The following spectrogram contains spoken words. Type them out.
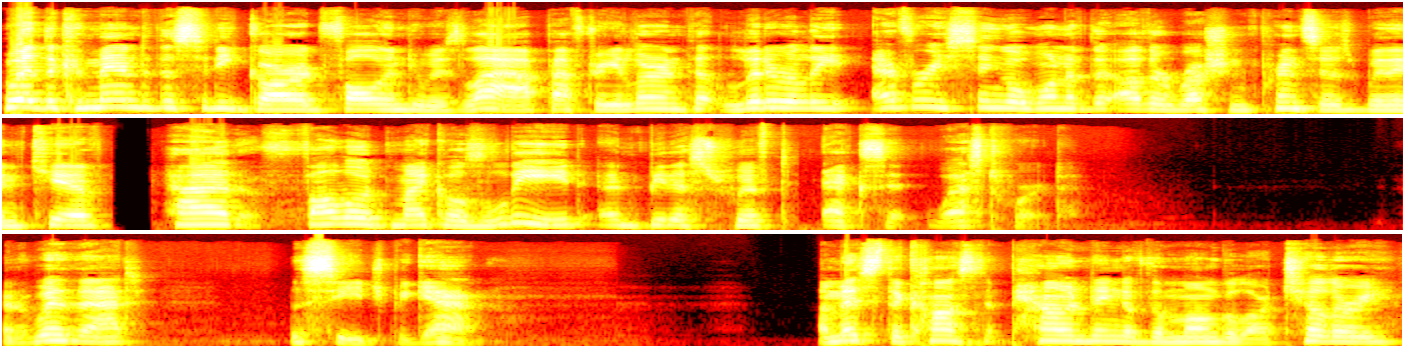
who had the command of the city guard fall into his lap after he learned that literally every single one of the other Russian princes within Kiev had followed Michael's lead and beat a swift exit westward. And with that, the siege began. Amidst the constant pounding of the Mongol artillery,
